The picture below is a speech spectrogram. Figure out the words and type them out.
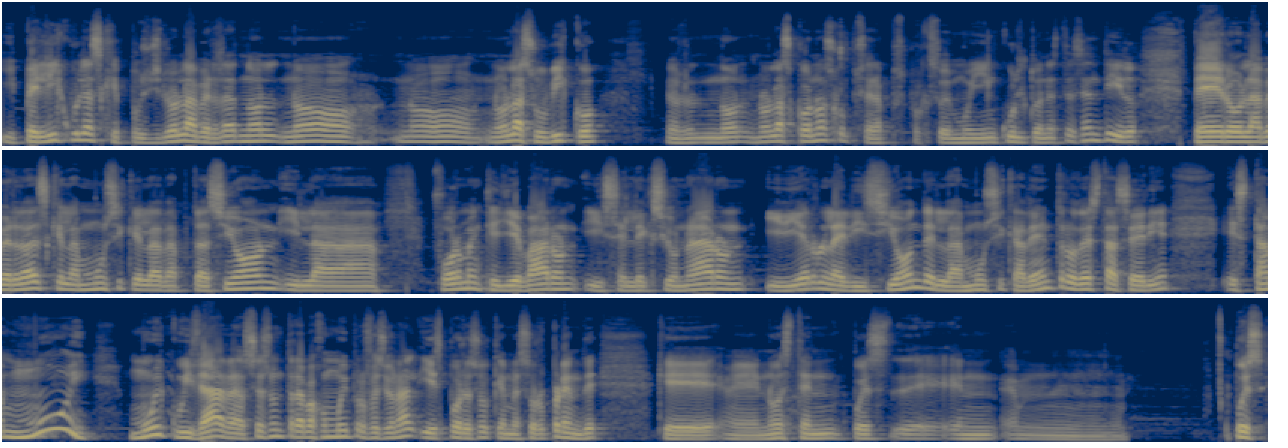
y películas que pues yo la verdad no, no, no, no las ubico. No, no, las conozco, pues era pues porque soy muy inculto en este sentido, pero la verdad es que la música y la adaptación y la forma en que llevaron y seleccionaron y dieron la edición de la música dentro de esta serie está muy, muy cuidada, o sea, es un trabajo muy profesional y es por eso que me sorprende que eh, no estén pues eh, en pues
